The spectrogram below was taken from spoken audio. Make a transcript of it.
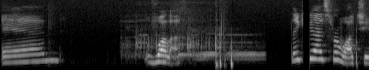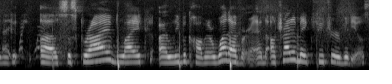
and, voila. Thank you guys for watching. Uh, subscribe, like, uh, leave a comment, or whatever, and I'll try to make future videos.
